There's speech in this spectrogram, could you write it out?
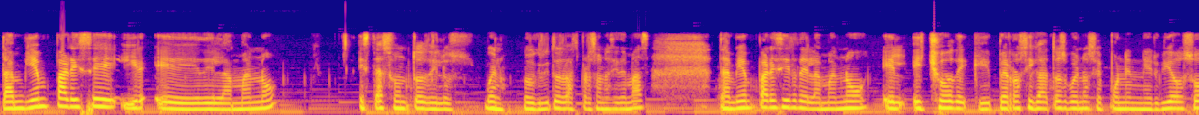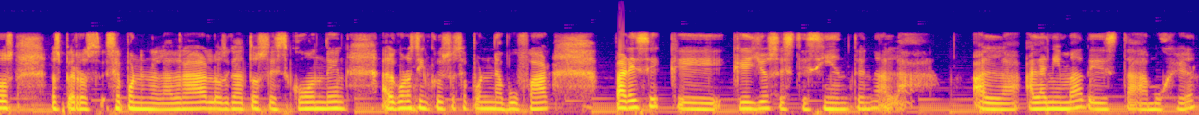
también parece ir eh, de la mano este asunto de los, bueno, los gritos de las personas y demás, también parece ir de la mano el hecho de que perros y gatos, bueno, se ponen nerviosos, los perros se ponen a ladrar, los gatos se esconden, algunos incluso se ponen a bufar. Parece que, que ellos este, sienten a la, a la, al ánima de esta mujer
